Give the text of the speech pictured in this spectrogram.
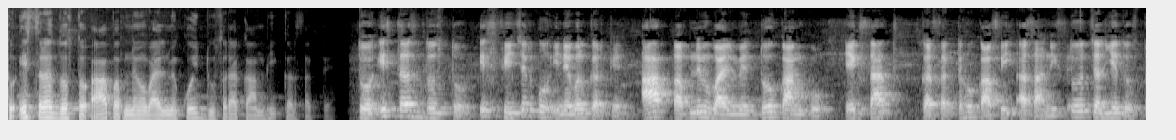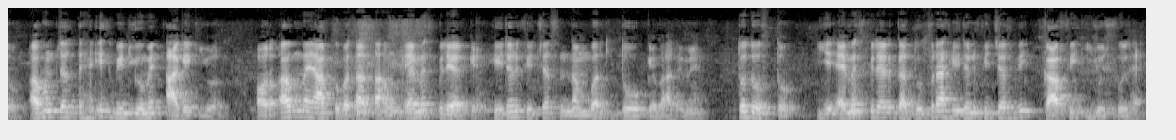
तो इस तरह दोस्तों आप अपने मोबाइल में कोई दूसरा काम भी कर सकते हैं। तो इस तरह से दोस्तों इस फीचर को इनेबल करके आप अपने मोबाइल में दो काम को एक साथ कर सकते हो काफ़ी आसानी से। तो चलिए दोस्तों अब हम चलते हैं इस वीडियो में आगे की ओर। और, और अब मैं आपको बताता हूँ एम एस प्लेयर के हिडन फीचर्स नंबर दो के बारे में। तो दोस्तों ये एम एस प्लेयर का दूसरा हिडन फीचर भी काफ़ी यूजफुल है।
